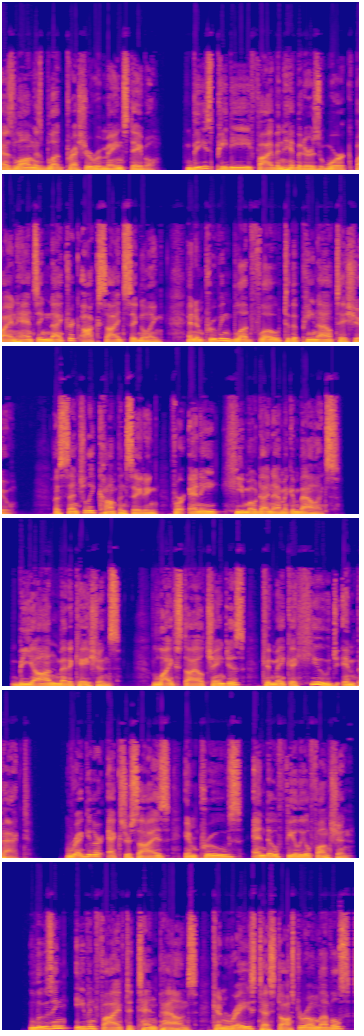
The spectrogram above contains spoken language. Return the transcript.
as long as blood pressure remains stable. These PDE5 inhibitors work by enhancing nitric oxide signaling and improving blood flow to the penile tissue, essentially compensating for any hemodynamic imbalance. Beyond medications, lifestyle changes can make a huge impact. Regular exercise improves endothelial function. Losing even 5 to 10 pounds can raise testosterone levels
